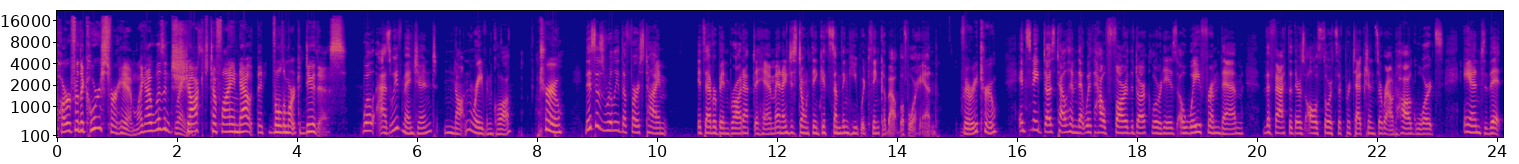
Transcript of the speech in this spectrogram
par for the course for him. Like, I wasn't Right. shocked to find out that Voldemort could do this. Well, as we've mentioned, not in Ravenclaw. True. This is really the first time it's ever been brought up to him, and I just don't think it's something he would think about beforehand. Very true. And Snape does tell him that with how far the Dark Lord is away from them, the fact that there's all sorts of protections around Hogwarts, and that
